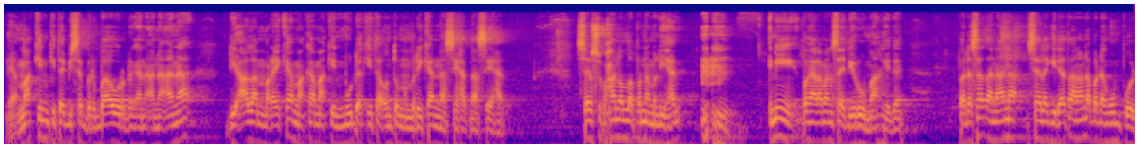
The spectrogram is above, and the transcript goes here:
Ya, makin kita bisa berbaur dengan anak-anak di alam mereka, maka makin mudah kita untuk memberikan nasihat-nasihat. Saya subhanallah pernah melihat, ini pengalaman saya di rumah gitu. Pada saat anak-anak, saya lagi datang, anak-anak pada ngumpul.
